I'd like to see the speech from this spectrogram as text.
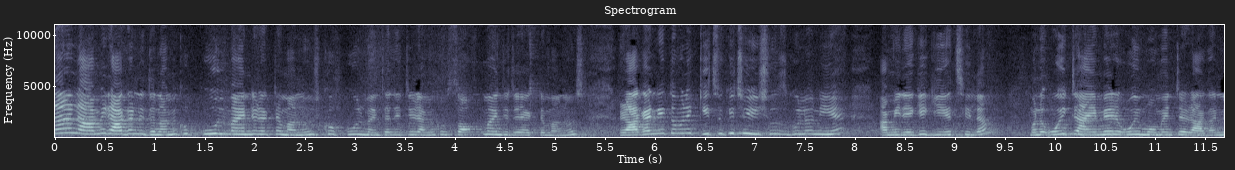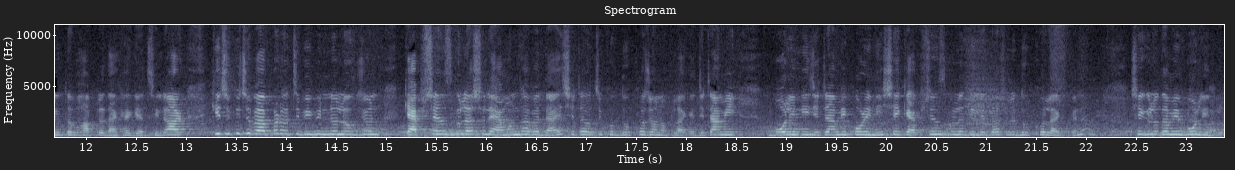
না না, না আমি রাগান্বিত না আমি খুব কুল মাইন্ডের একটা মানুষ খুব কুল মেন্টালিটির আমি খুব সফট মাইন্ডের একটা মানুষ। রাগান্বিত মানে কিছু কিছু ইস্যুসগুলো নিয়ে আমি রেগে গিয়েছিলাম। মানে ওই টাইমের ওই মোমেন্টের রাগান্বিত ভাবটা দেখা গেছিল। আর কিছু কিছু ব্যাপার হচ্ছে বিভিন্ন লোকজন ক্যাপশনসগুলো আসলে এমনভাবে দেয়, সেটা হচ্ছে খুব দুঃখজনক লাগে। যেটা আমি বলিনি, যেটা আমি করিনি, সেই ক্যাপশনসগুলো দিলে তো আসলে দুঃখ লাগবে না? সেগুলো তো আমি বলিনি।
